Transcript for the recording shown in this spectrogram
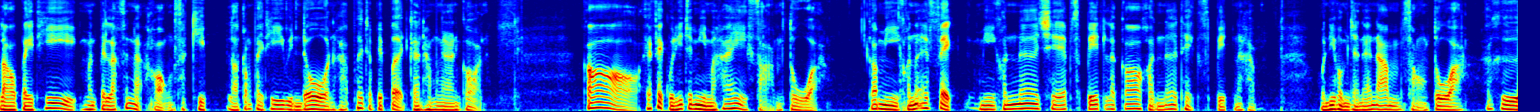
เราไปที่มันเป็นลักษณะของสคริปต์เราต้องไปที่ Windows นะครับ เพื่อจะไปเปิดการทำงานก่อน ก็เอฟเฟกวันนี้จะมีมาให้ 3 ตัว ก็มี Corner Effect มี Corner Shape Speed แล้วก็ Corner Text Speed นะครับ วันนี้ผมจะแนะนำ2ตัวก็คือ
